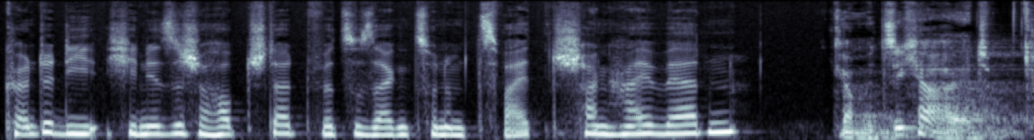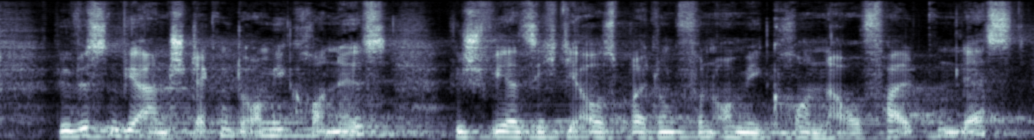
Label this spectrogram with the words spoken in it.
Könnte die chinesische Hauptstadt, würdest du sagen, zu einem zweiten Shanghai werden? Ja, mit Sicherheit. Wir wissen, wie ansteckend Omikron ist, wie schwer sich die Ausbreitung von Omikron aufhalten lässt.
